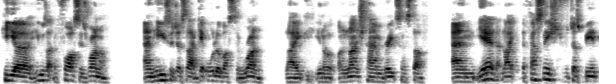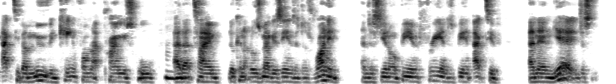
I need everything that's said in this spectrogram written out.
He uh he was like the fastest runner, and he used to just like get all of us to run, like you know on lunchtime breaks and stuff. And yeah, that, like the fascination for just being active and moving came from like primary school mm-hmm. at that time, looking at those magazines and just running and just you know being free and just being active. And then yeah, it just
